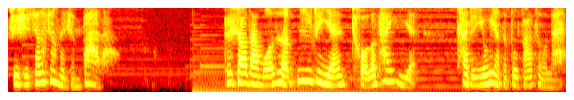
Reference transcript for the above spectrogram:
只是相像的人罢了。可肖大模特眯着眼瞅了他一眼，踏着优雅的步伐走来。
